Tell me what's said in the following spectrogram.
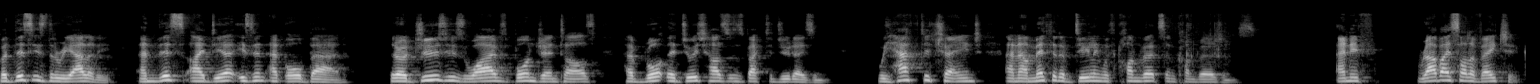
but this is the reality, and this idea isn't at all bad. There are Jews whose wives, born Gentiles, have brought their Jewish husbands back to Judaism. We have to change and our method of dealing with converts and conversions. And if Rabbi Soloveitchik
